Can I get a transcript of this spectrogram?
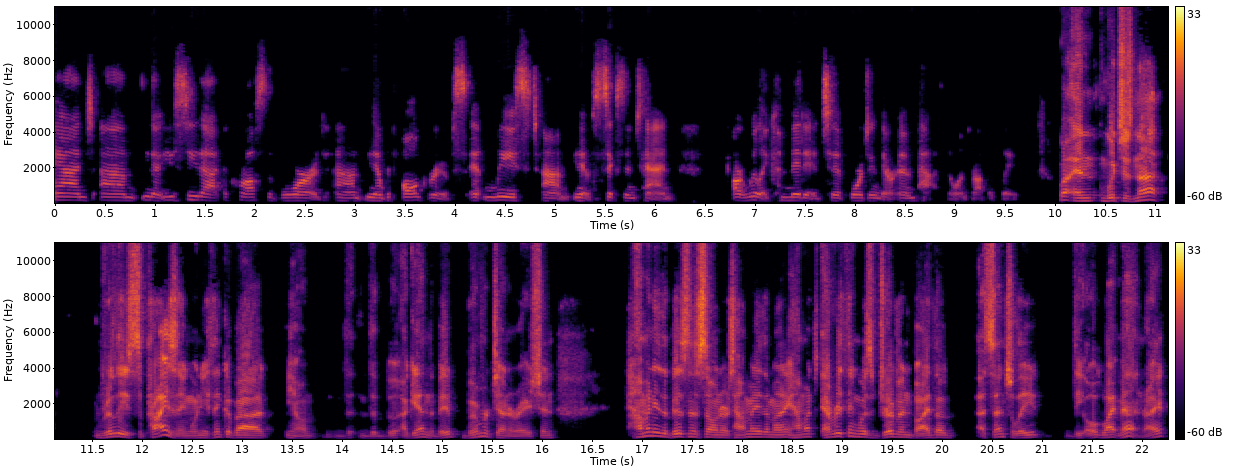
And um, you know, you see that across the board. Um, you know, with all groups, at least um, you know six and ten are really committed to forging their own path philanthropically. Well, and which is not really surprising when you think about you know the, the again the boomer generation how many of the business owners, how many of the money, how much, everything was driven by the essentially the old white men, right?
